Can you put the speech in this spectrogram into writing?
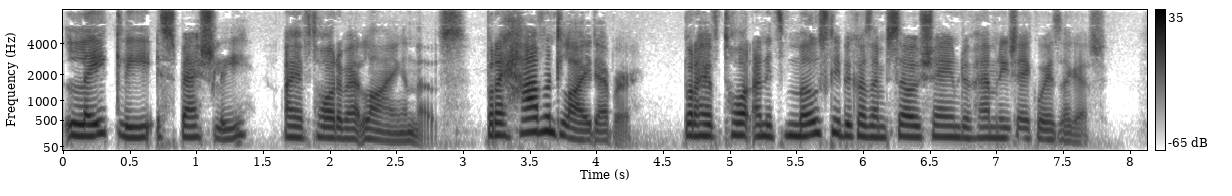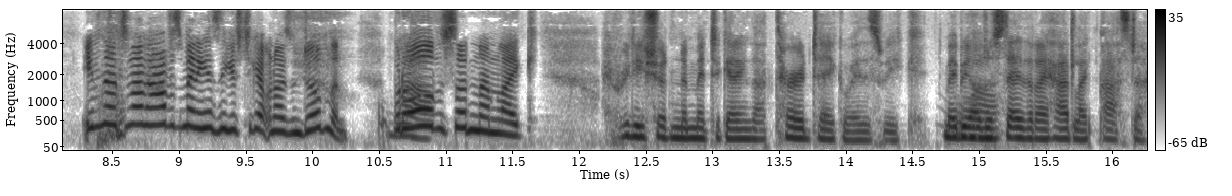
lately, especially, I have thought about lying in those. But I haven't lied ever. But I have thought, and it's mostly because I'm so ashamed of how many takeaways I get. Even though it's not half as many as I used to get when I was in Dublin. But all of a sudden, I'm like, I really shouldn't admit to getting that third takeaway this week. Maybe I'll just say that I had like pasta.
